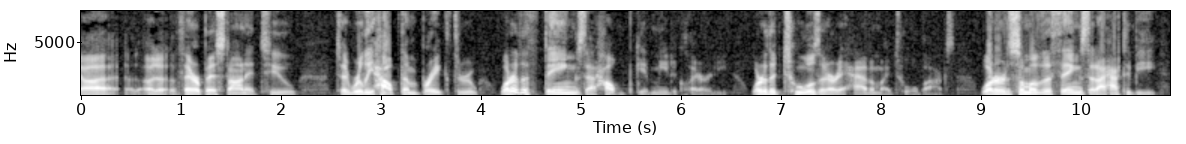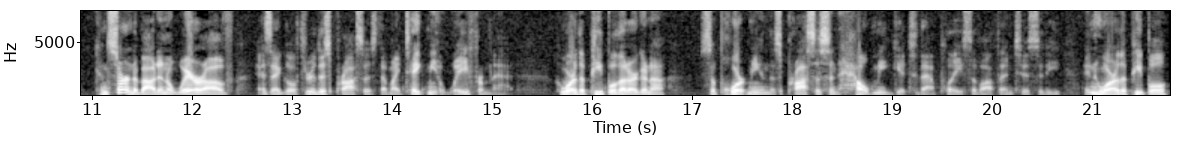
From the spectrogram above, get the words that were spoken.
uh, a, a therapist on it too, to really help them break through what are the things that help get me to clarity? What are the tools that I already have in my toolbox? What are some of the things that I have to be concerned about and aware of as I go through this process that might take me away from that? Who are the people that are going to support me in this process and help me get to that place of authenticity? And who are the people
